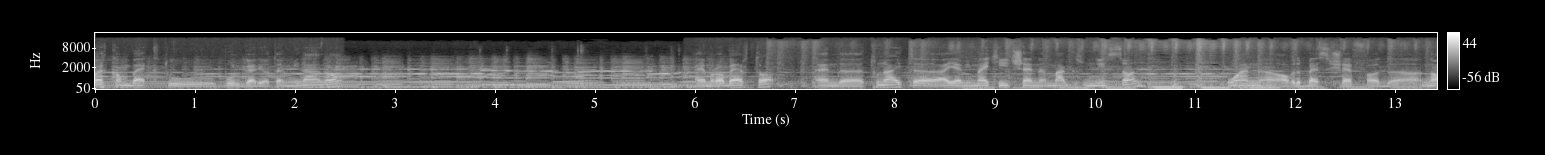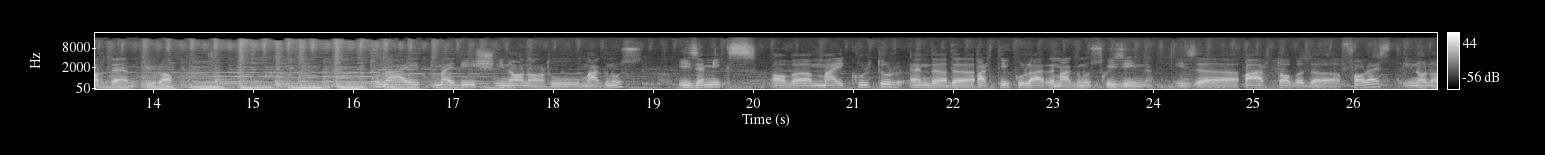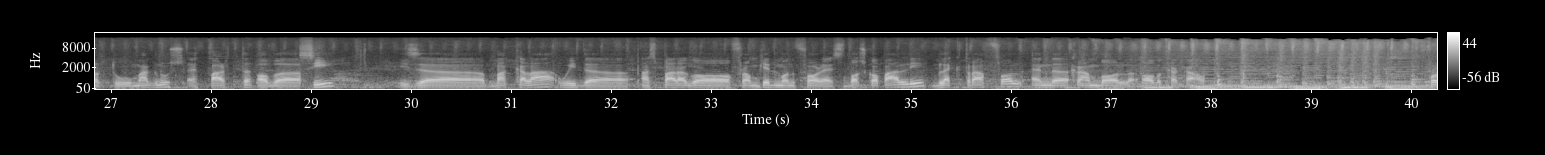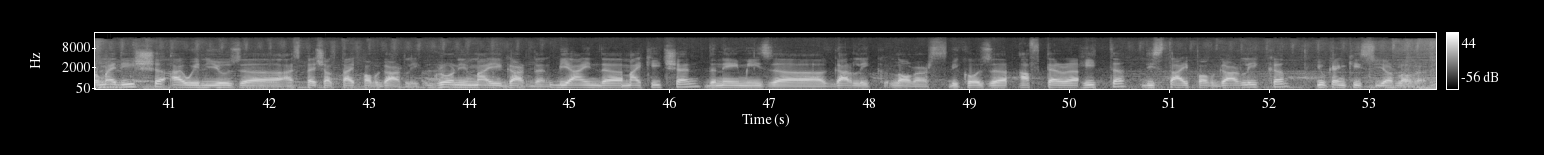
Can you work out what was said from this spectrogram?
Welcome back to Bulgari Hotel Milano. I am Roberto and uh, tonight uh, I have in my kitchen Magnus Nilsson, one uh, of the best chefs of the Northern Europe. Tonight my dish in honor to Magnus is a mix of uh, my culture and uh, the particular Magnus cuisine. Is uh, part of the forest in honor to Magnus, a part of uh, sea. Is uh, baccalà with uh, from Piedmont forest, boscopalli, black truffle and uh, crumble of cacao. For my dish, I will use uh, a special type of garlic grown in my garden. Behind uh, my kitchen, the name is uh, Garlic Lovers because uh, after heat, this type of garlic, you can kiss your lover.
